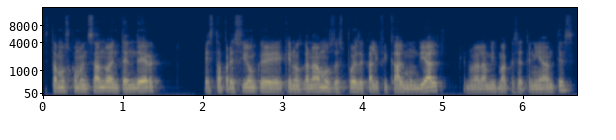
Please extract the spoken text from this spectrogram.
estamos comenzando a entender esta presión que, que nos ganamos después de calificar al Mundial, que no era la misma que se tenía antes.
